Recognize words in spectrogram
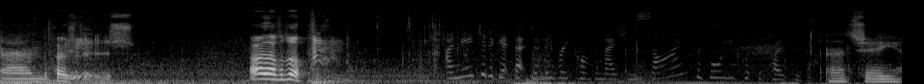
And the posters. Oh, leveled up. I need you to get that delivery confirmation signed before you put the posters up. Let's see.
